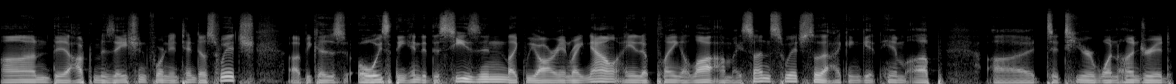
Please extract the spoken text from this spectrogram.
on the optimization for Nintendo Switch uh, because always at the end of the season, like we are in right now, I end up playing a lot on my son's Switch so that I can get him up uh, to tier 100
